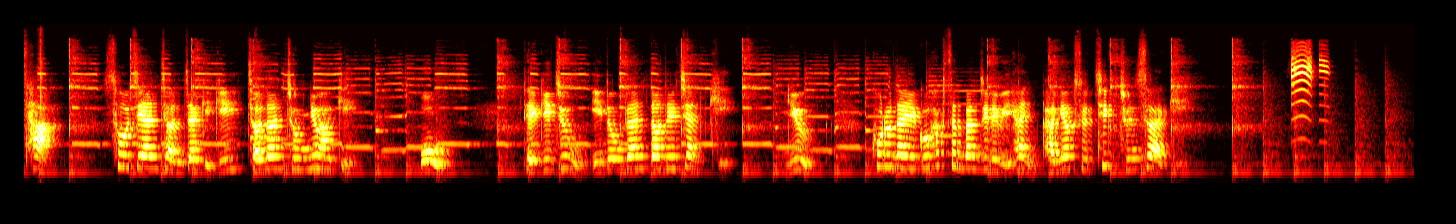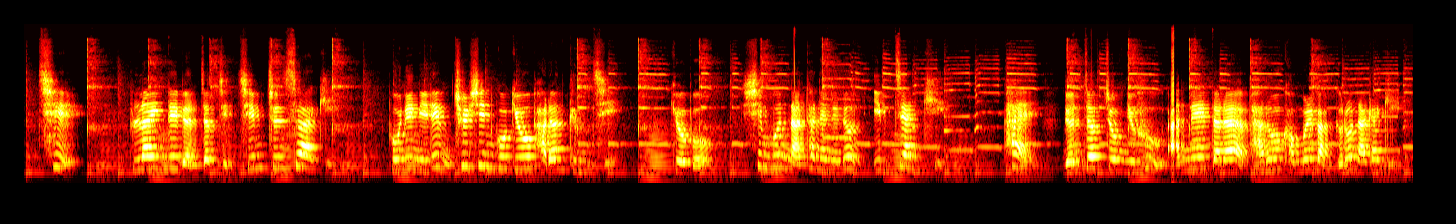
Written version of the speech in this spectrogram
4. 소재한 전자기기 전원 종료하기. 5. 대기 중 이동 간 떠들지 않기. 6. 코로나19 확산 방지를 위한 방역 수칙 준수하기. 7. 블라인드 면접 지침 준수하기. 본인 이름 출신 고교 발언 금지. 교복, 신분 나타내는 옷 입지 않기. 8. 면접 종료 후 안내에 따라 바로 건물 밖으로 나가기.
